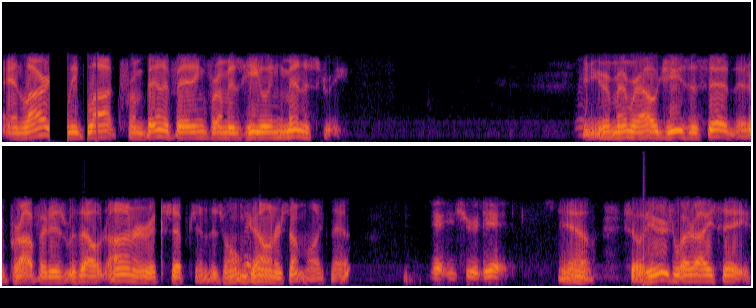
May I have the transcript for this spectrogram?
and largely blocked from benefiting from his healing ministry. And you remember how Jesus said that a prophet is without honor except in his hometown or something like that. yeah, he sure did. Yeah. So here's what I say.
